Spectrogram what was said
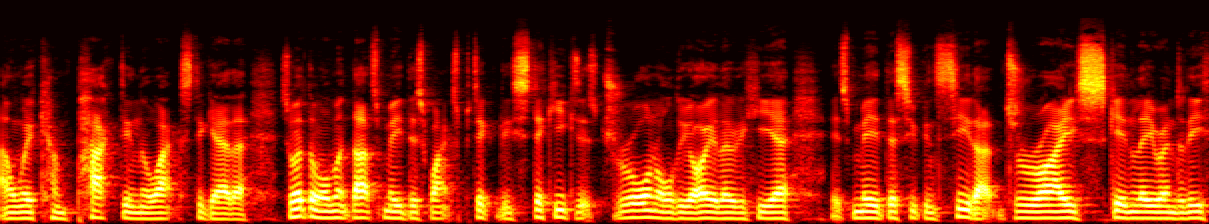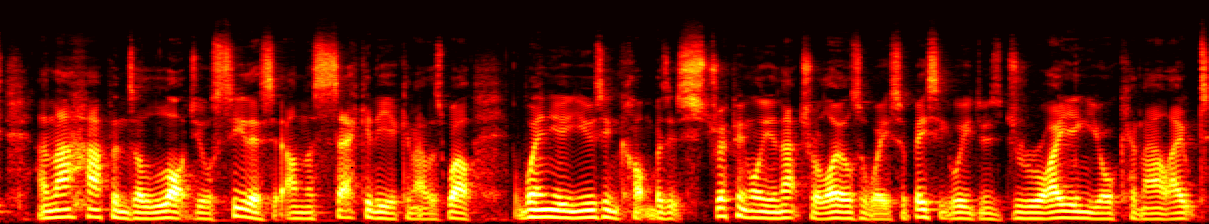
and we're compacting the wax together. So at the moment, that's made this wax particularly sticky because it's drawn all the oil out of here. It's made this, you can see that dry skin layer underneath, and that happens a lot. You'll see this on the second ear canal as well. When you're using cotton buds, it's stripping all your natural oils away. So basically what you're doing is drying your canal out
